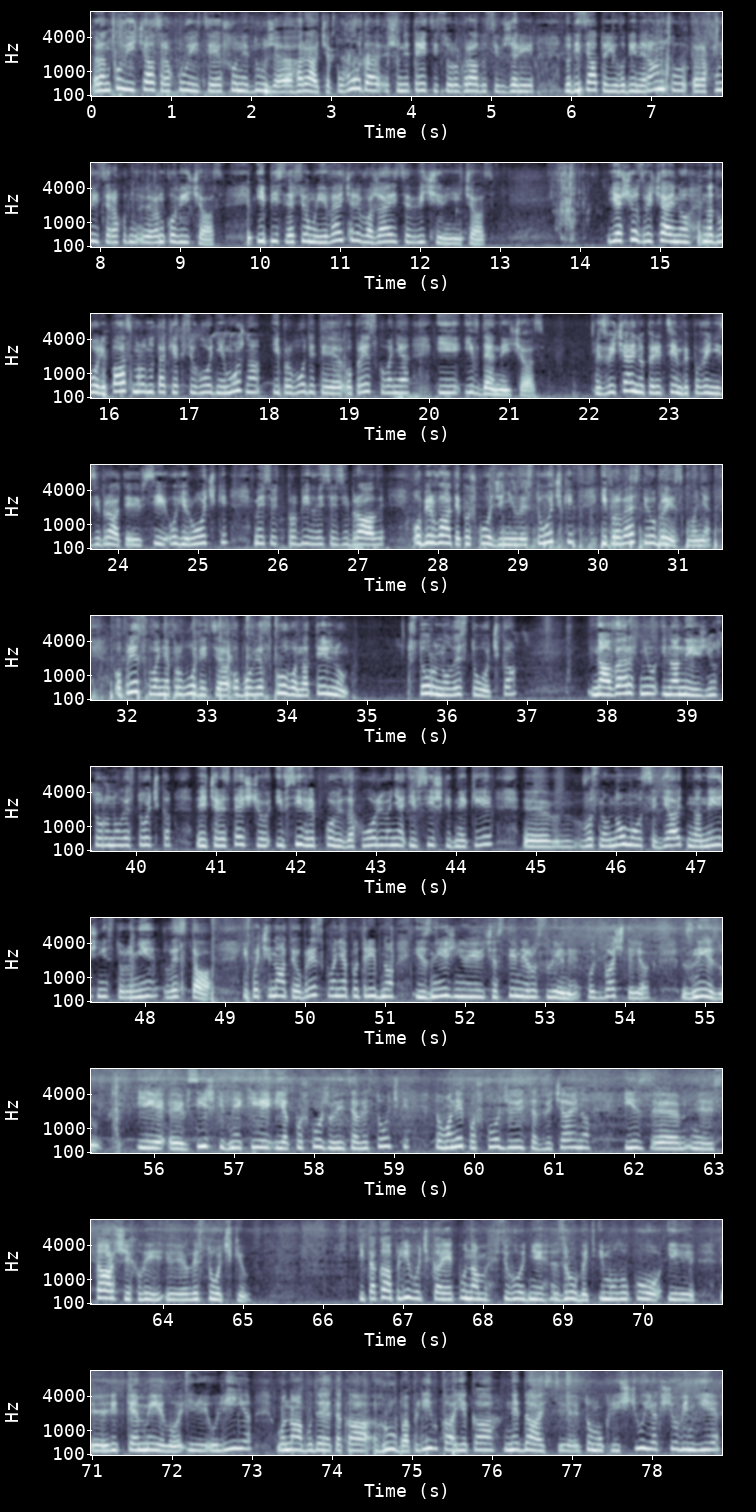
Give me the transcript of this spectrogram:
Ранковий час рахується, якщо не дуже гаряча погода, що не 30-40 градусів жари, до 10 години ранку рахується ранковий час. І після 7 вечора вважається вечірній час. Якщо, звичайно, на дворі пасмурно, так як сьогодні, можна і проводити оприскування і, і в денний час. Звичайно, перед цим ви повинні зібрати всі огірочки. Ми сьогодні пробіглися, зібрали, обірвати пошкоджені листочки і провести обрискування. Оприскування проводиться обов'язково на тильну сторону листочка. На верхню і на нижню сторону листочка е, через те, що і всі грибкові захворювання, і всі шкідники е, в основному сидять на нижній стороні листа. І починати обрискування потрібно із нижньої частини рослини. Ось бачите, як знизу. І е, всі шкідники, і як пошкоджуються листочки, то вони пошкоджуються, звичайно, із старших ли- листочків. І така плівочка, яку нам сьогодні зробить і молоко, і е, рідке мило, і олія, вона буде така груба плівка, яка не дасть е, тому кліщу, якщо він є,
